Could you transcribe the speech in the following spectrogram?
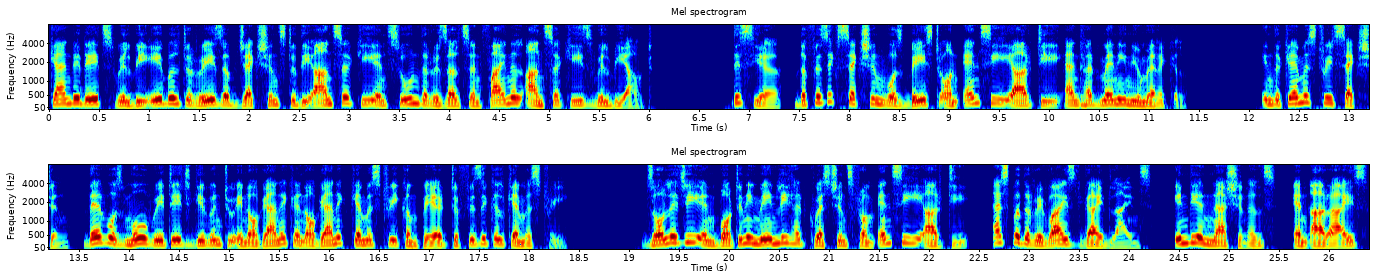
candidates will be able to raise objections to the answer key and soon the results and final answer keys will be out. This year, the physics section was based on NCERT and had many numerical. In the chemistry section, there was more weightage given to inorganic and organic chemistry compared to physical chemistry. Zoology and botany mainly had questions from NCERT, as per the revised guidelines. Indian nationals, NRIs,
